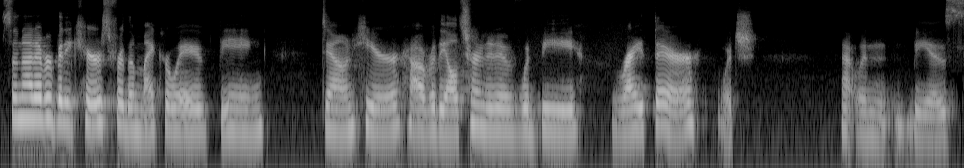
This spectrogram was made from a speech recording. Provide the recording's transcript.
So not everybody cares for the microwave being down here. However, the alternative would be right there, which that wouldn't be as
